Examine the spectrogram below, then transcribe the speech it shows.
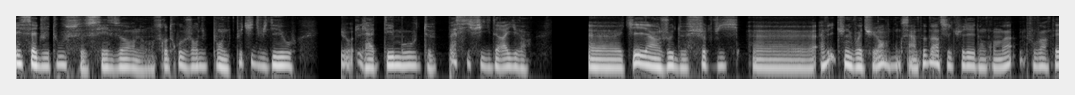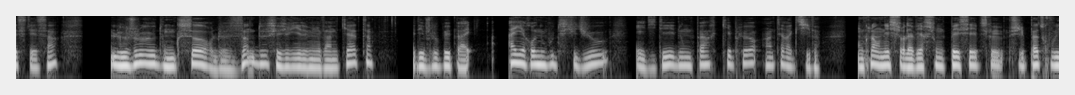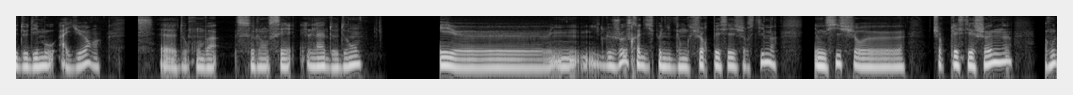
Et salut tous, c'est Zorn. On se retrouve aujourd'hui pour une petite vidéo sur la démo de Pacific Drive, euh, qui est un jeu de survie euh, avec une voiture. Donc c'est un peu particulier, donc on va pouvoir tester ça. Le jeu donc sort le 22 février 2024. C'est développé par Ironwood Studio et édité donc par Kepler Interactive. Donc là on est sur la version PC parce que j'ai pas trouvé de démo ailleurs. Euh, donc on va se lancer là-dedans. Et euh, le jeu sera disponible donc sur PC, sur Steam, et aussi sur, euh, PlayStation.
